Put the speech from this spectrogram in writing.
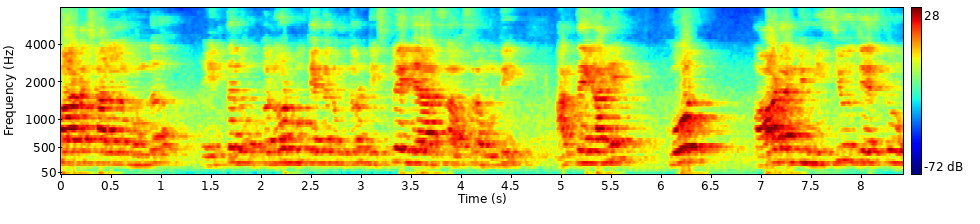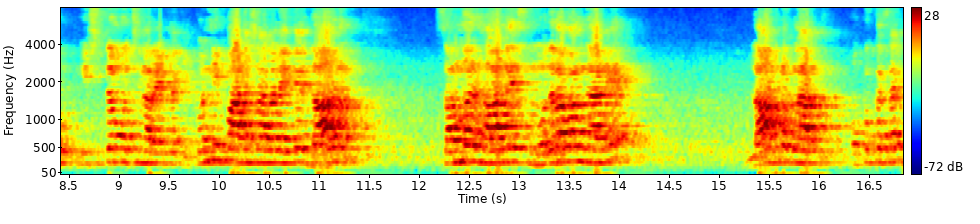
పాఠశాలల ముందు ఎంత ఒక నోట్బుక్ ఎంత అమ్ముతారో డిస్ప్లే చేయాల్సిన అవసరం ఉంది. అంతేగాని కోర్ట్ ఆర్డర్ని మిస్యూజ్ చేస్తూ ఇష్టం వచ్చిన రేట్లకి కొన్ని పాఠశాలలు అయితే దారుణం. సమ్మర్ హాలిడేస్ మొదలవంగానే లాట్ల లాట్ ఒక్కొక్కసారి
